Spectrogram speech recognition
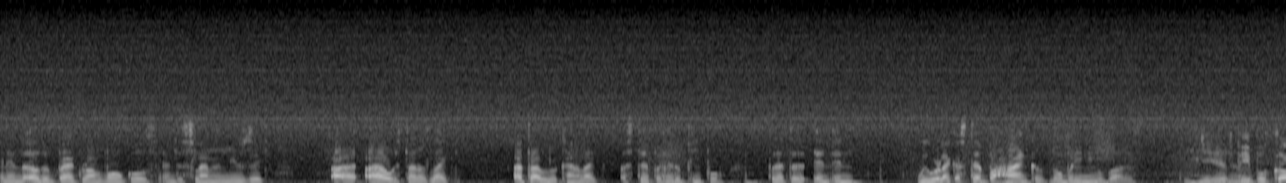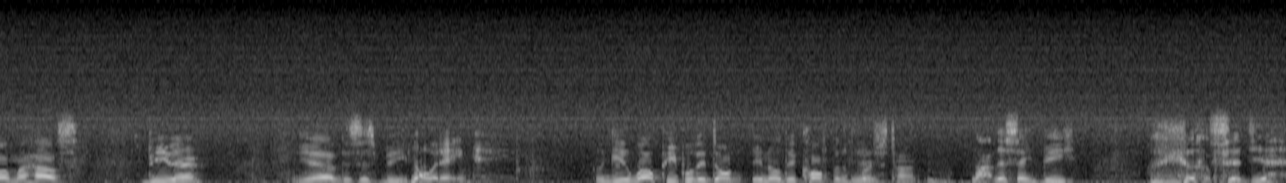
and then the other background vocals and the slamming music. I, I always thought it was like, I thought we were kind of like a step ahead of people. But at the, and, and we were like a step behind because nobody knew about us. Yeah, Yeah. people call my house. Be there? Yeah, this is B. No, it ain't. And you, well, people that don't, you know, they call for the Yeah. first time. Nah, this ain't B. I said, yeah,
